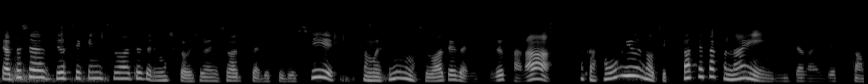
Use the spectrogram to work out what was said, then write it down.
で、私は助手席に座ってたり、もしくは後ろに座ってたりするし、まあ、娘も座ってたりするから、なんかそういうのって聞かせたくないじゃないですか。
